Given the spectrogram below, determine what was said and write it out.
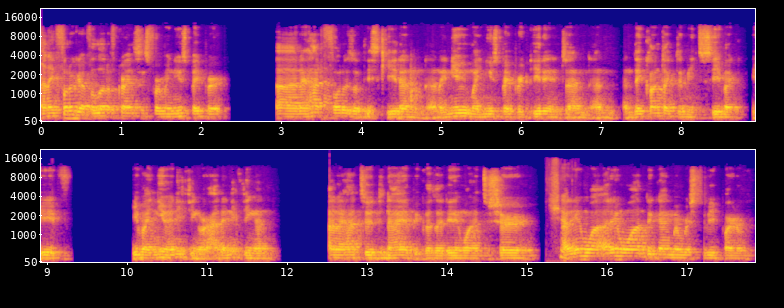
and I photographed a lot of crime scenes for my newspaper, and I had photos of this kid, and, and I knew my newspaper didn't, and, and and they contacted me to see if I if if I knew anything or had anything, and and I had to deny it because I didn't want it to share I didn't want I didn't want the gang members to be part of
